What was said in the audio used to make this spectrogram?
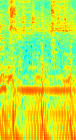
Música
